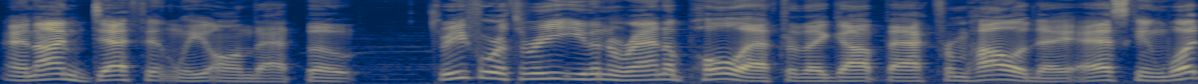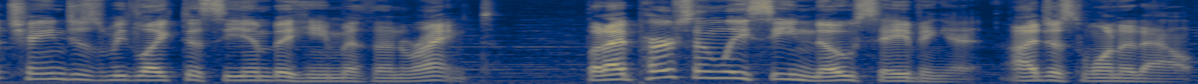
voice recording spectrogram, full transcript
and I'm definitely on that boat. 343 even ran a poll after they got back from holiday asking what changes we'd like to see in Behemoth and Ranked. But I personally see no saving it, I just want it out.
